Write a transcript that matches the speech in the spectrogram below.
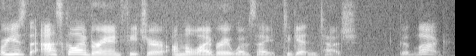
or use the Ask a Librarian feature on the library website to get in touch. Good luck!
